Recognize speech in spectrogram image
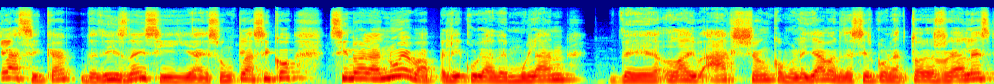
clásica de Disney, sí, ya es un clásico, sino la nueva película de Mulan de live action, como le llaman, es decir, con actores reales,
